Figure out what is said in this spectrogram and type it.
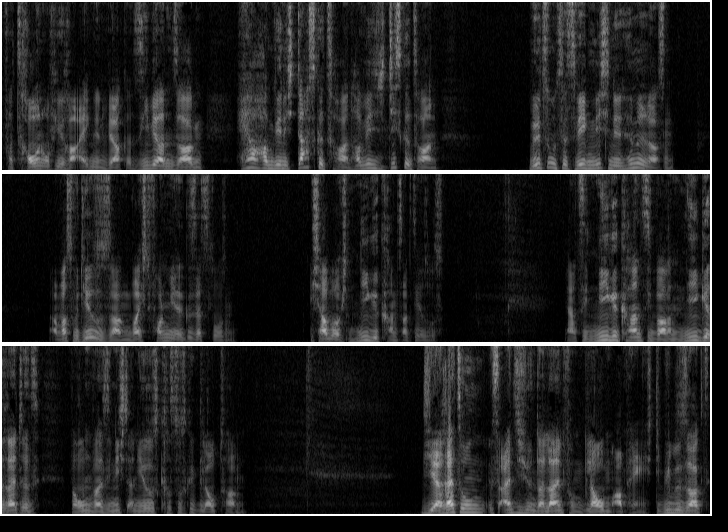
vertrauen auf ihre eigenen Werke. Sie werden sagen, Herr, haben wir nicht das getan, haben wir nicht dies getan? Willst du uns deswegen nicht in den Himmel lassen? Aber was wird Jesus sagen? Weicht von mir, ihr Gesetzlosen. Ich habe euch nie gekannt, sagt Jesus. Er hat sie nie gekannt, sie waren nie gerettet. Warum? Weil sie nicht an Jesus Christus geglaubt haben. Die Errettung ist einzig und allein vom Glauben abhängig. Die Bibel sagt,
